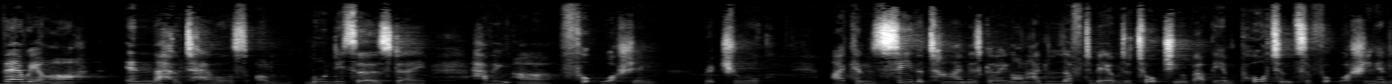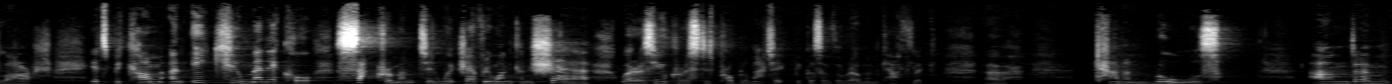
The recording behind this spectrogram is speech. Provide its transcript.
there we are in the hotels on Maundy Thursday having our foot washing ritual. I can see the time is going on. I'd love to be able to talk to you about the importance of foot washing in L'Arche. It's become an ecumenical sacrament in which everyone can share, whereas Eucharist is problematic because of the Roman Catholic uh, canon rules. And um,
